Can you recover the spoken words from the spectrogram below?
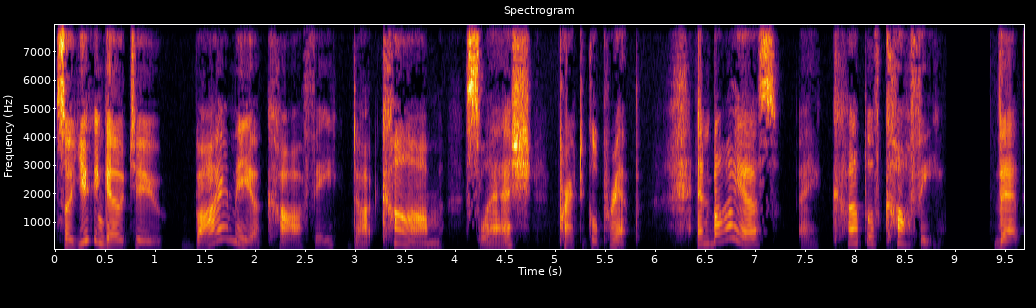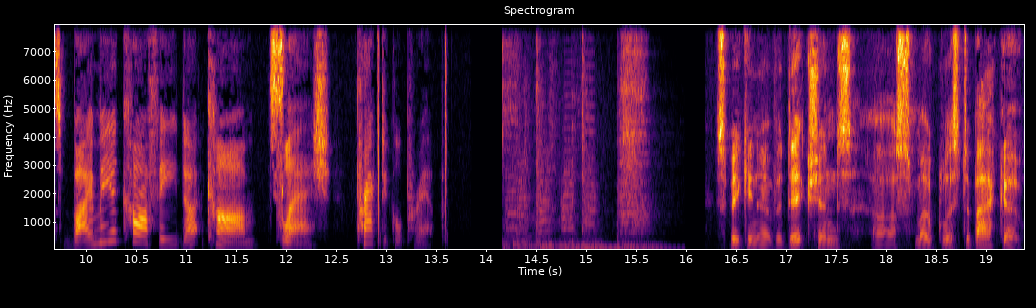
so you can go to buymeacoffee.com slash practical prep and buy us a cup of coffee. That's buymeacoffee.com slash practical prep. Speaking of addictions, uh, smokeless tobacco.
